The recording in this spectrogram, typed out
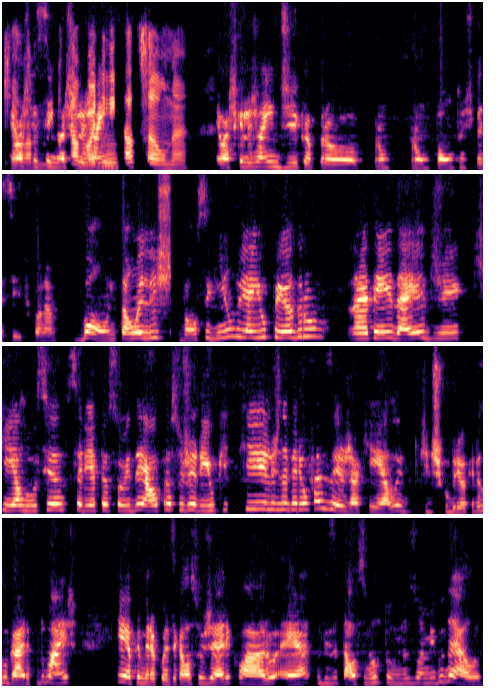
Que Eu acho que sim, acho que ele já orientação, né? eu acho que ele já indica para um, pra um ponto específico, né? Bom, então eles vão seguindo, e aí o Pedro né, tem a ideia de que a Lúcia seria a pessoa ideal para sugerir o que, que eles deveriam fazer, já que ela que descobriu aquele lugar e tudo mais. E aí a primeira coisa que ela sugere, claro, é visitar o Sr. Túminos, o amigo dela.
